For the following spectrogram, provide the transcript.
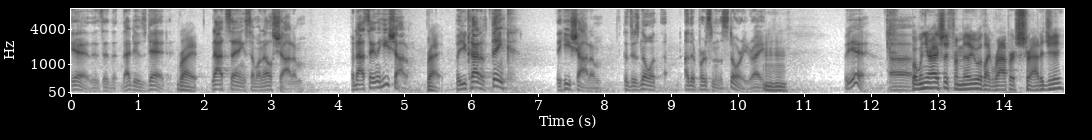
Yeah, th- th- that dude's dead. Right. Not saying someone else shot him, but not saying that he shot him. Right. But you kind of think that he shot him because there's no other person in the story, right? Mm-hmm. But yeah, uh, But when you're actually familiar with like rapper strategy,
